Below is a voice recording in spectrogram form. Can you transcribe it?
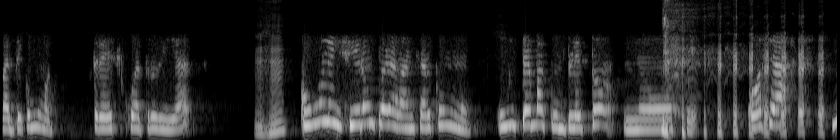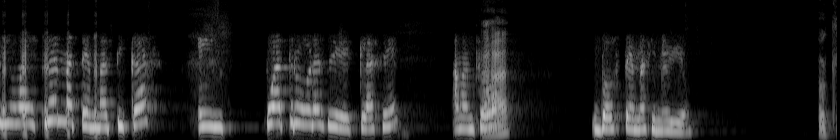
falté como tres, cuatro días. ¿Cómo le hicieron para avanzar como un tema completo? No sé. O sea, mi maestra de matemáticas en cuatro horas de clase avanzó Ajá. dos temas y medio. Ok.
